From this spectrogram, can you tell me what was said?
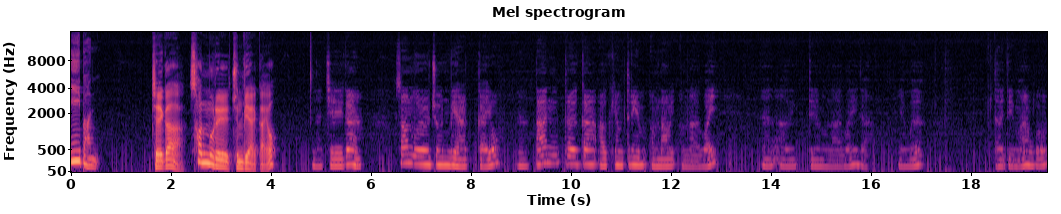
2번, 제가 선물을 준비할까요? 나 제가 선물 준비할까요? 딴ត្រូវការឲ្យខ្ញុំត្រៀមអំណោយអំណោយអ្វីអឺឲ្យត្រៀមអំណោយអ្វីតាយើងមើលត្រូវទីម៉ាបងប្អូន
